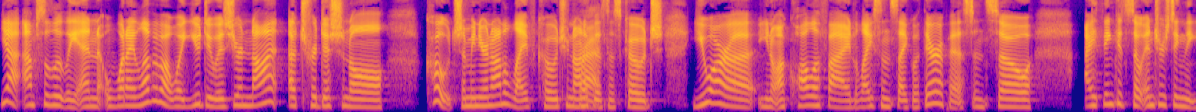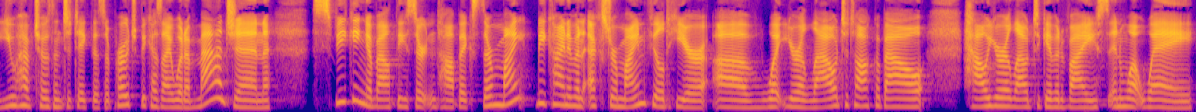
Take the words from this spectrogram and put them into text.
Yeah, absolutely. And what I love about what you do is you're not a traditional coach. I mean, you're not a life coach, you're not Correct. a business coach. You are a, you know, a qualified licensed psychotherapist. And so I think it's so interesting that you have chosen to take this approach because I would imagine speaking about these certain topics, there might be kind of an extra minefield here of what you're allowed to talk about, how you're allowed to give advice, in what way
